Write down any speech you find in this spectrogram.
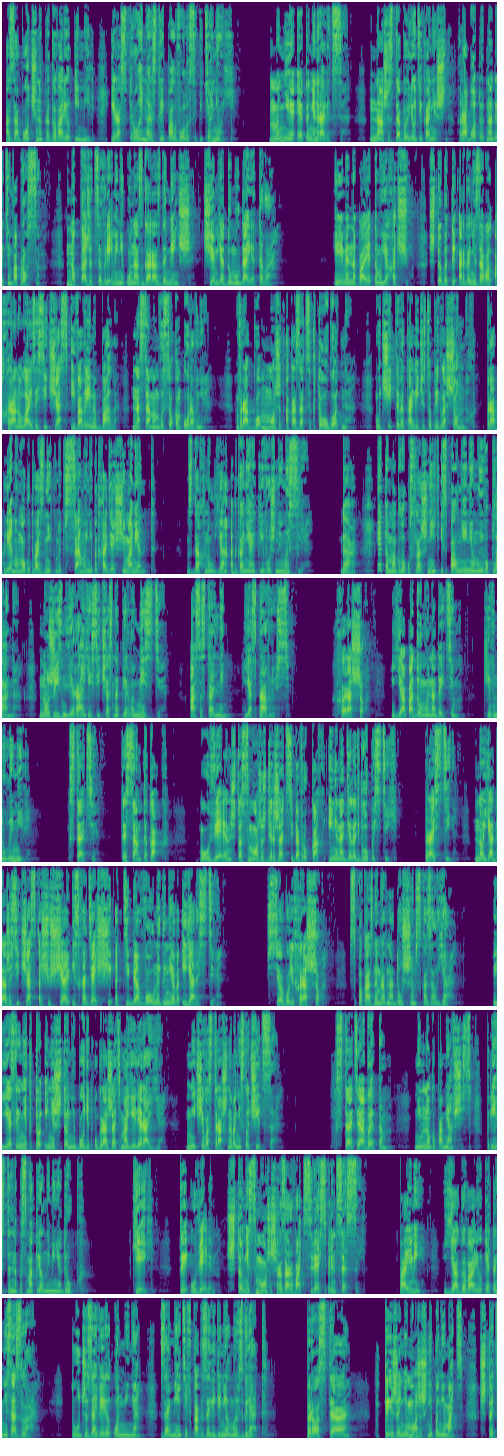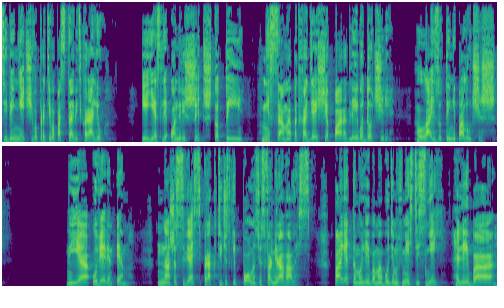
Озабоченно проговорил Эмиль и расстроенно растрепал волосы пятерней. Мне это не нравится. Наши с тобой люди, конечно, работают над этим вопросом но, кажется, времени у нас гораздо меньше, чем я думал до этого. Именно поэтому я хочу, чтобы ты организовал охрану Лайзы сейчас и во время бала на самом высоком уровне. Врагом может оказаться кто угодно. Учитывая количество приглашенных, проблемы могут возникнуть в самый неподходящий момент. Вздохнул я, отгоняя тревожные мысли. Да, это могло усложнить исполнение моего плана – но жизнь Лерая сейчас на первом месте, а с остальным я справлюсь. Хорошо, я подумаю над этим, кивнул Эмиль. Кстати, ты сам-то как? Уверен, что сможешь держать себя в руках и не наделать глупостей. Прости, но я даже сейчас ощущаю исходящие от тебя волны гнева и ярости. Все будет хорошо, с показным равнодушием сказал я. Если никто и ничто не будет угрожать моей Лерайе, ничего страшного не случится. Кстати, об этом. Немного помявшись, пристально посмотрел на меня друг. Кей, ты уверен, что не сможешь разорвать связь с принцессой? Пойми, я говорю это не со зла. Тут же заверил он меня, заметив, как заледенел мой взгляд. Просто ты же не можешь не понимать, что тебе нечего противопоставить королю. И если он решит, что ты не самая подходящая пара для его дочери, Лайзу ты не получишь. Я уверен, Эм, наша связь практически полностью сформировалась. Поэтому либо мы будем вместе с ней, либо...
